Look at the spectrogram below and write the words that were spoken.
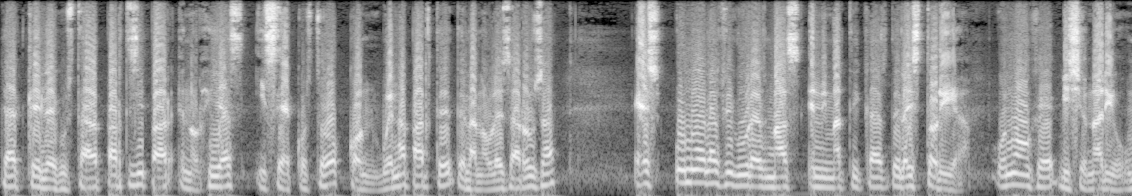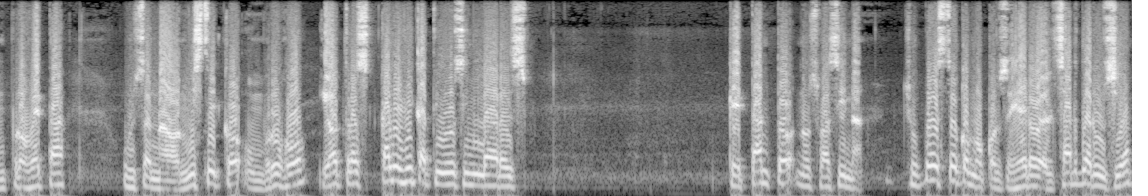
ya que le gustaba participar en orgías y se acostó con buena parte de la nobleza rusa, es una de las figuras más enigmáticas de la historia. Un monje visionario, un profeta, un sanador místico, un brujo y otros calificativos similares que tanto nos fascinan. Su puesto como consejero del zar de Rusia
